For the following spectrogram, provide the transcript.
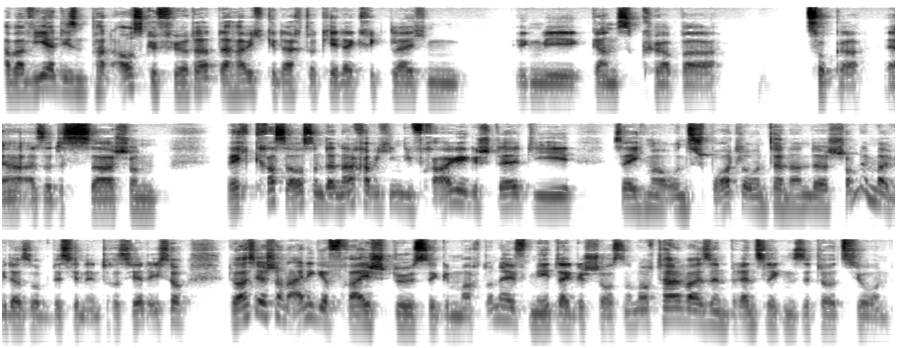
aber wie er diesen Putt ausgeführt hat, da habe ich gedacht, okay, der kriegt gleich einen irgendwie ganz Körperzucker. Ja, also das sah schon recht krass aus. Und danach habe ich ihm die Frage gestellt, die, sag ich mal, uns Sportler untereinander schon immer wieder so ein bisschen interessiert. Ich so, du hast ja schon einige Freistöße gemacht und Elfmeter geschossen und auch teilweise in brenzligen Situationen.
